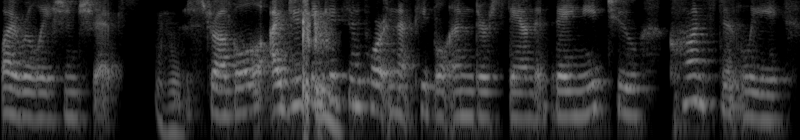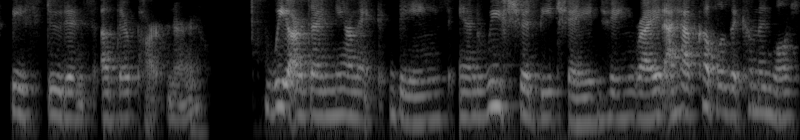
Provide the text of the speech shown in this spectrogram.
why relationships Mhm. struggle. I do think it's important that people understand that they need to constantly be students of their partner. We are dynamic beings and we should be changing, right? I have couples that come in, well,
